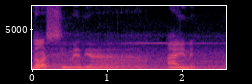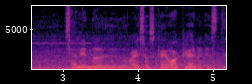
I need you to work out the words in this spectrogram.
dos y media AM. Saliendo de, de Rise of Skywalker, este,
